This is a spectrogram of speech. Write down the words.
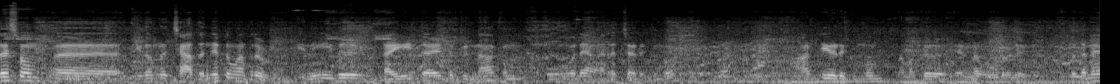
ഏകദേശം ഇതൊന്ന് ചതഞ്ഞിട്ട് മാത്രമേ ഉള്ളൂ. ഇനി ഇത് ടൈറ്റായിട്ട് പിണ്ണാക്കം പോലെ അരച്ചെടുക്കുമ്പോൾ ആട്ടിയെടുക്കുമ്പം നമുക്ക് എണ്ണ കൂടുതൽ കിട്ടും. ഇപ്പം തന്നെ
